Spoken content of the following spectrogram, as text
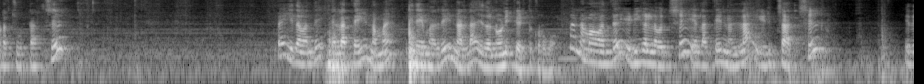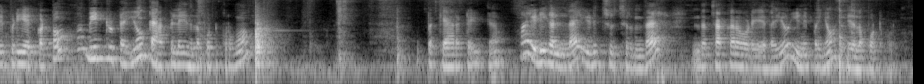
உடச்சி விட்டாச்சு. இப்போ இதை வந்து எல்லாத்தையும் நம்ம இதே மாதிரி நல்லா இதை நுணுக்கி எடுத்துக்கிடுவோம். இப்போ நம்ம வந்து இடிகளில் வச்சு எல்லாத்தையும் நல்லா இடிச்சாச்சு. இது இப்படியே இருக்கட்டும். பீட்ரூட்டையும் ஆப்பிளை இதில் போட்டுக்கிடுவோம். இப்போ கேரட்டையும் இடிகளில் இடித்து வச்சுருந்த இந்த சக்கரையோடைய இதையும் இனிப்பையும் இதில் போட்டுக்கிடுவோம்.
